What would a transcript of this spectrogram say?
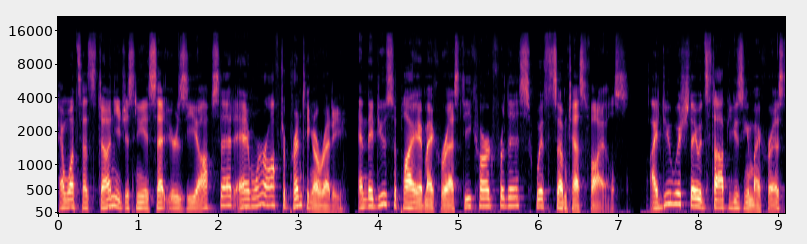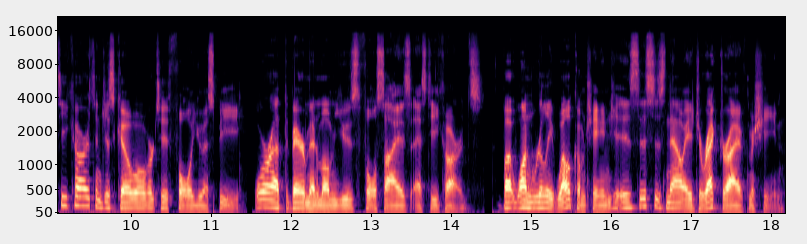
And once that's done, you just need to set your Z offset and we're off to printing already. And they do supply a micro SD card for this with some test files. I do wish they would stop using micro SD cards and just go over to full USB, or at the bare minimum use full-size SD cards. But one really welcome change is this is now a direct drive machine,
